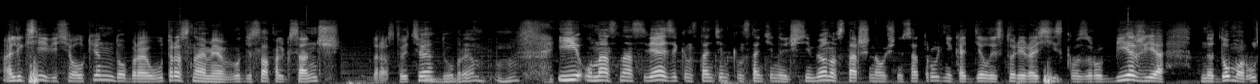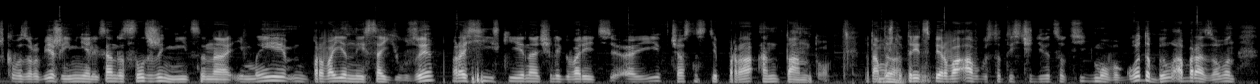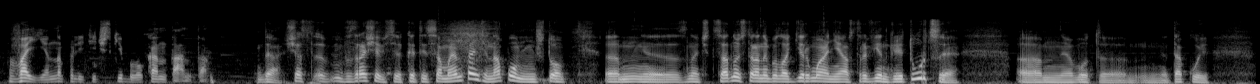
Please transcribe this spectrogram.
Алексей Веселкин, доброе утро. С нами Владислав Александрович. Здравствуйте. Доброе. Угу. И у нас на связи Константин Константинович Семенов, старший научный сотрудник отдела истории российского зарубежья Дома русского зарубежья имени Александра Солженицына. И мы про военные союзы российские начали говорить, э, и в частности про Антанту. Потому да. что 31 августа 1907 года был образован военно-политический блок Антанта. Да, сейчас э, возвращаемся к этой самой Антанте. Напомним, что, эм, э, значит, с одной стороны была Германия, Австро-Венгрия, Турция, э, вот э, такой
